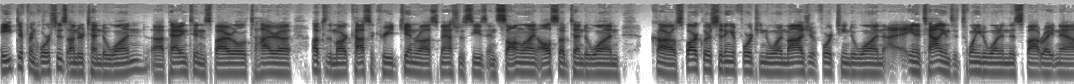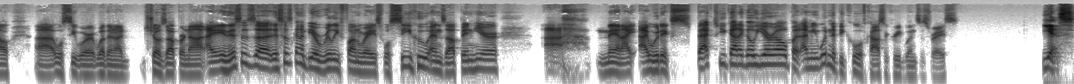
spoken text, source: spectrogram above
eight different horses under 10 to 1. Uh, Paddington Inspiral, Tahira, Up to the Mark, Casa Creed, Kinross, Master of the Seas, and Songline, all sub 10 to 1. Carl Spackler sitting at 14 to 1, Maj at 14 to 1. I- In Italians at 20 to 1 in this spot right now. Uh, we'll see where whether or not it shows up or not. I, and this is uh, this is going to be a really fun race. We'll see who ends up in here. Uh, man, I, I would expect you got to go Euro, but I mean, wouldn't it be cool if Casa Creed wins this race? Yes,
